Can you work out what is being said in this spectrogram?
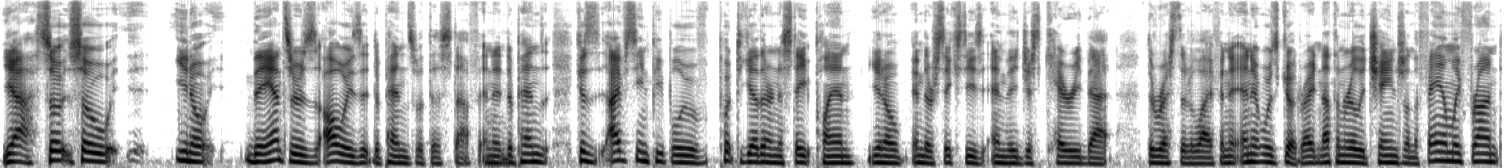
Yeah. So so you know the answer is always it depends with this stuff. And it mm. depends because I've seen people who've put together an estate plan you know in their 60s and they just carried that the rest of their life and it, and it was good right? Nothing really changed on the family front.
